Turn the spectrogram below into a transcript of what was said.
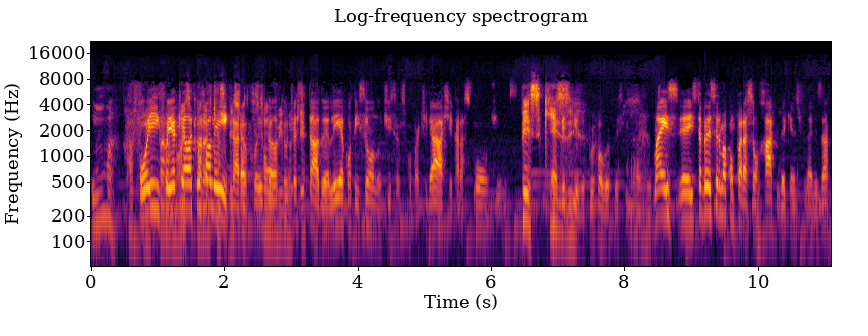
uma, Rafinha, Foi, foi nós, aquela que eu falei, cara. Foi aquela que eu tinha aqui. citado. É leia com atenção a notícia antes de compartilhar, checar as fontes. É, Pesquise. pesquisa, por favor, pesquisa. Mas, é, estabelecendo uma comparação rápida aqui antes de finalizar,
